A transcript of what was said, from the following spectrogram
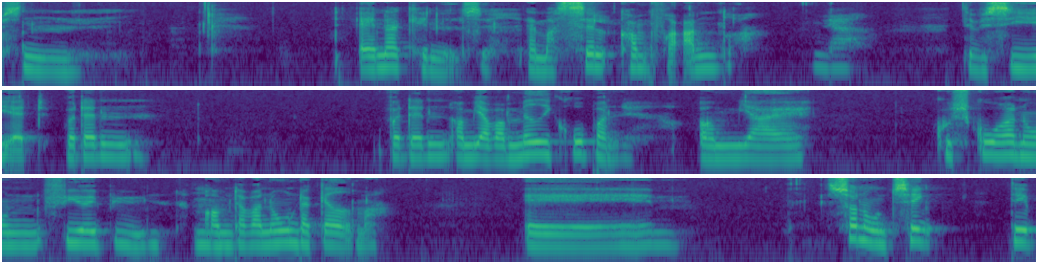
sådan anerkendelse af mig selv kom fra andre. Ja. Det vil sige, at hvordan, hvordan, om jeg var med i grupperne, om jeg kunne score nogle fyre i byen, mm. om der var nogen, der gad mig. Øh, sådan nogle ting, det,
